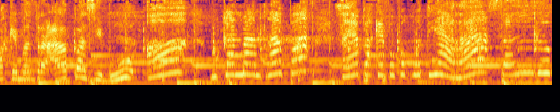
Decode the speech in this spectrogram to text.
Pakai mantra apa sih, Bu? Oh, bukan mantra, Pak. Saya pakai pupuk mutiara. Sanggup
